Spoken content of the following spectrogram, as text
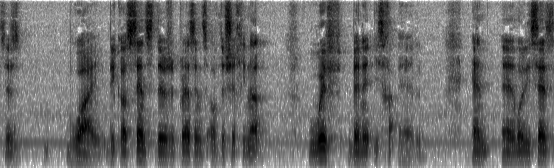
says why? Because since there's a presence of the Shekhinah with Bnei Israel, and and when he says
